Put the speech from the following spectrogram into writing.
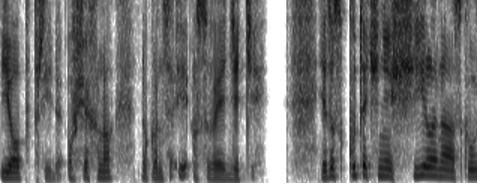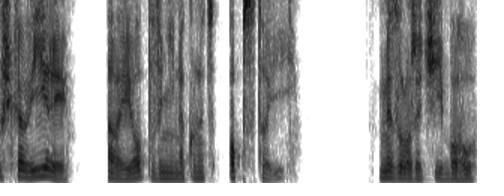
Job přijde o všechno, dokonce i o své děti. Je to skutečně šílená zkouška víry, ale Job v ní nakonec obstojí. Nezlořečí Bohu,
